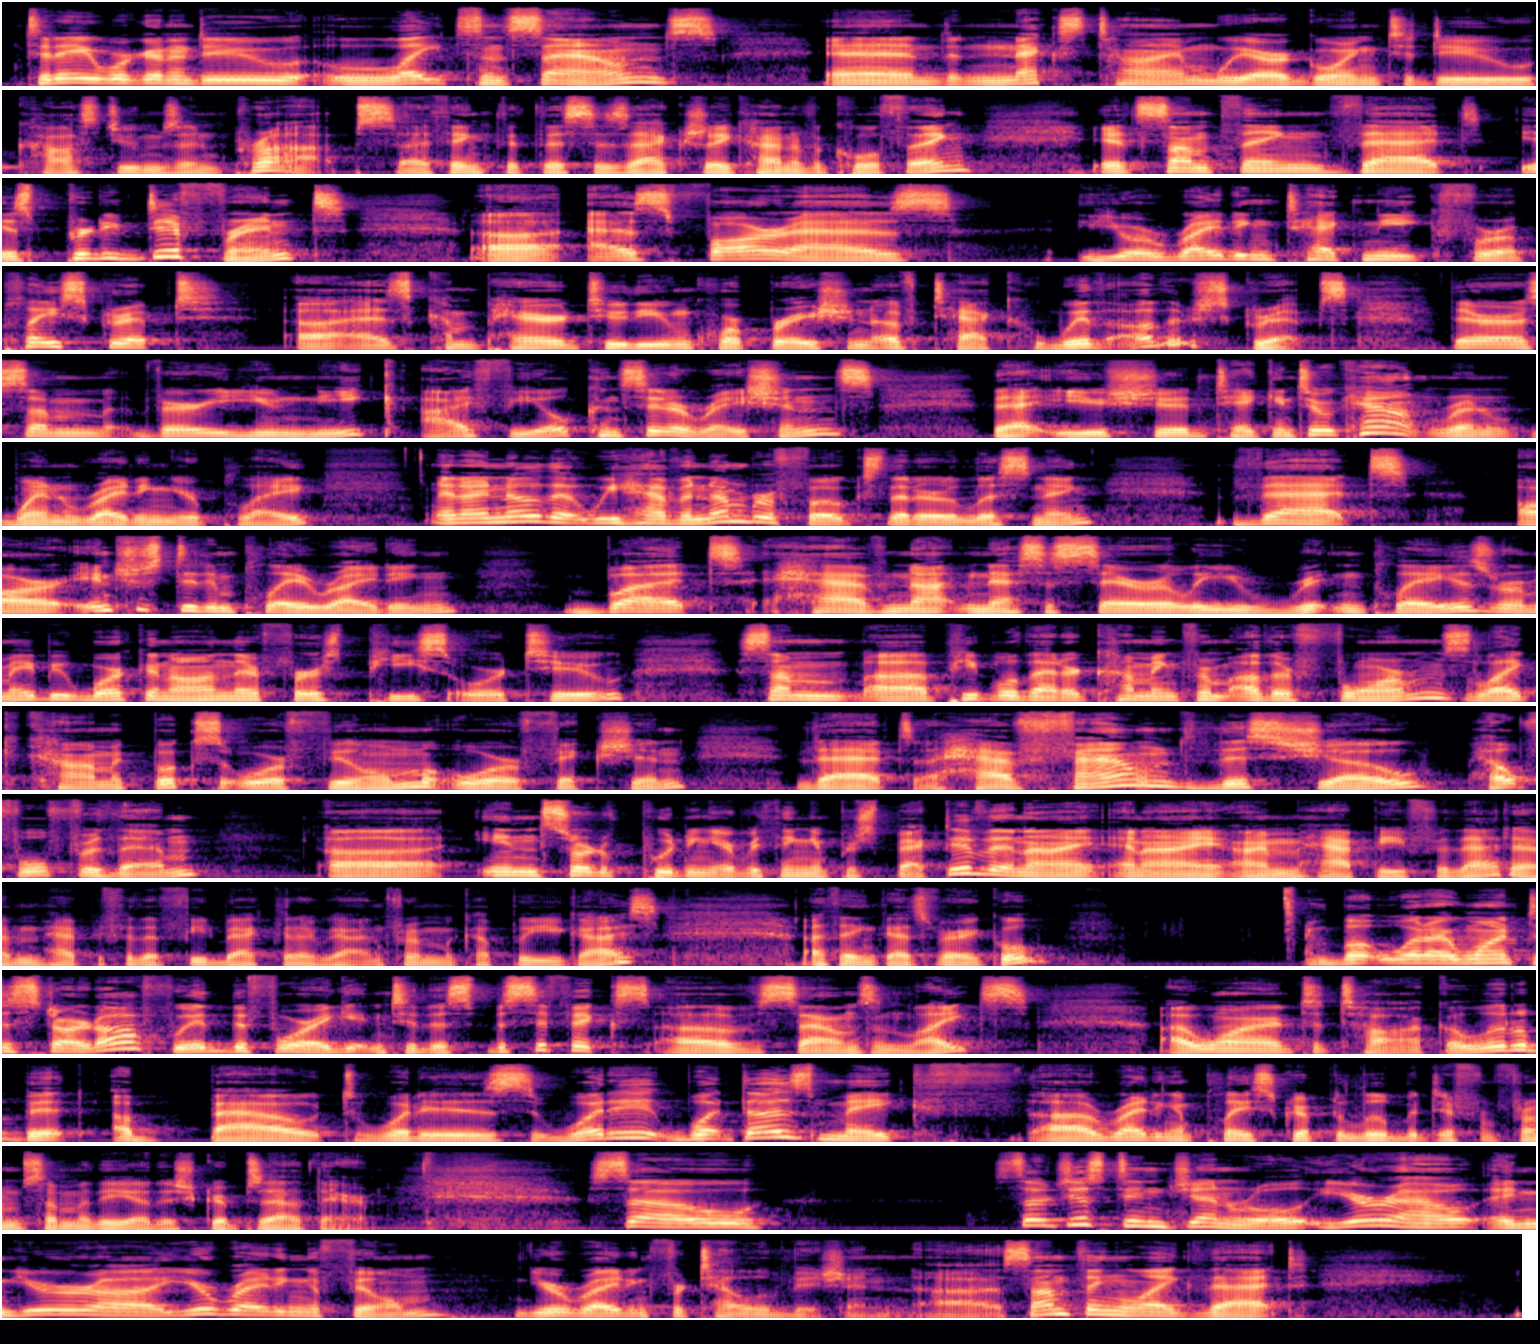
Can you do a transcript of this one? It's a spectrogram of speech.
Today we're going to do lights and sounds. And next time we are going to do costumes and props. I think that this is actually kind of a cool thing. It's something that is pretty different uh, as far as your writing technique for a play script uh, as compared to the incorporation of tech with other scripts. There are some very unique, I feel, considerations that you should take into account when, when writing your play. And I know that we have a number of folks that are listening that are interested in playwriting but have not necessarily written plays or maybe working on their first piece or two. Some uh, people that are coming from other forms like comic books or film or fiction that have found this show helpful for them. Uh, in sort of putting everything in perspective, and I and I I'm happy for that. I'm happy for the feedback that I've gotten from a couple of you guys. I think that's very cool. But what I want to start off with before I get into the specifics of sounds and lights, I wanted to talk a little bit about what is what it what does make uh, writing a play script a little bit different from some of the other scripts out there. So, so just in general, you're out and you're uh, you're writing a film, you're writing for television, uh, something like that.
